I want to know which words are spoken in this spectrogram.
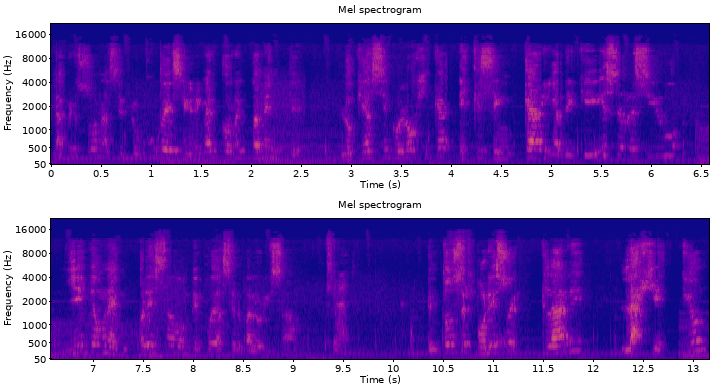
la persona se preocupe de segregar correctamente, lo que hace Ecológica es que se encarga de que ese residuo llegue a una empresa donde pueda ser valorizado. Claro. Entonces, por eso es clave la gestión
